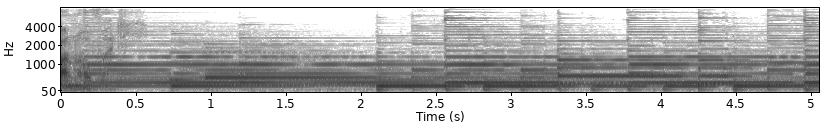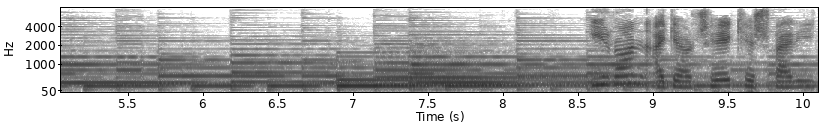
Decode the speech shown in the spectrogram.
فناوری اگرچه کشوری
